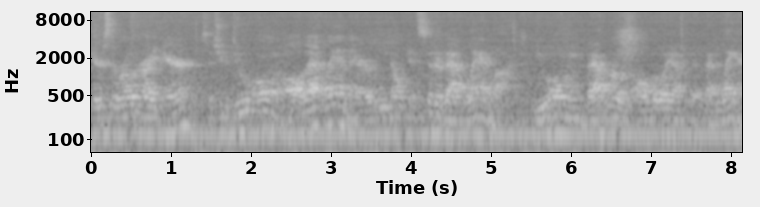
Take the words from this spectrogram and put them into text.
Here's the road right here. Since you do own all that land there, we don't consider that landlocked. You own that road all the way up to that land.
